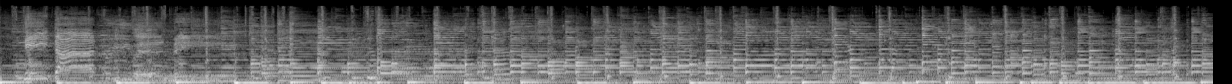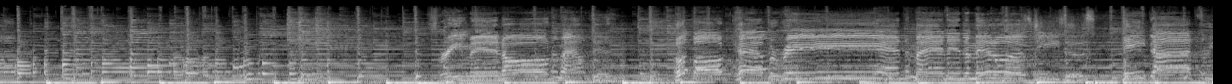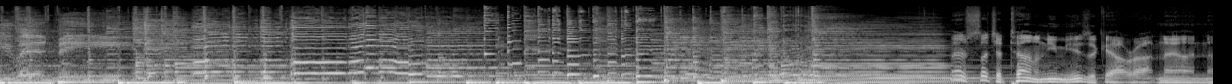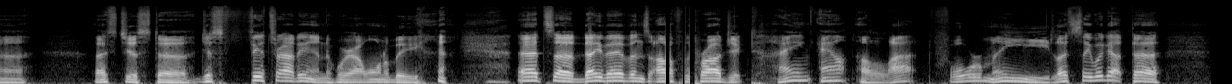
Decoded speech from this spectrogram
Such a ton of new music out right now, and uh, that's just uh, just fits right in to where I want to be. that's uh, Dave Evans off the project "Hang Out a lot for Me." Let's see, we got uh,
